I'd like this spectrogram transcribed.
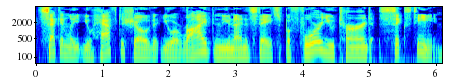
Secondly, you have to show that you arrived in the United States before you turned 16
